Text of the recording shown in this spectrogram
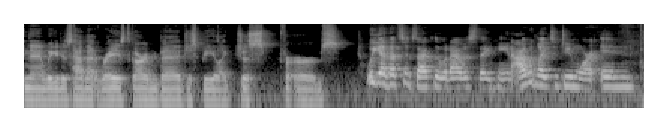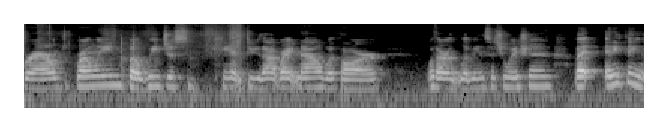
and then we could just have that raised garden bed just be like just for herbs. Well, yeah, that's exactly what I was thinking. I would like to do more in ground growing, but we just can't do that right now with our with our living situation. But anything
